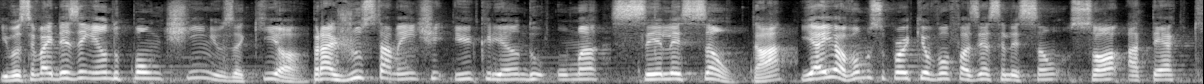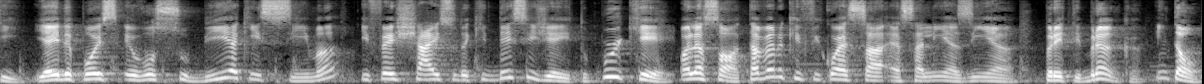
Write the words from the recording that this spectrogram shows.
E você vai desenhando pontinhos aqui, ó, para justamente ir criando uma seleção, tá? E aí, ó, vamos supor que eu vou fazer a seleção só até aqui. E aí depois eu vou subir aqui em cima e fechar isso daqui desse jeito. Por quê? Olha só, tá vendo que ficou essa essa linhazinha preta e branca? Então,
